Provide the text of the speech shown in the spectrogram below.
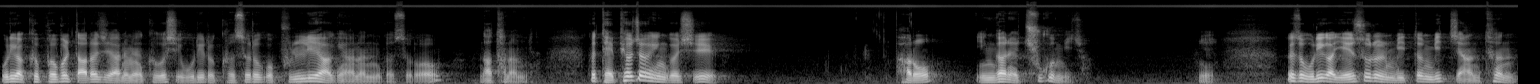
우리가 그 법을 따르지 않으면 그것이 우리를 거스르고 불리하게 하는 것으로 나타납니다. 그 대표적인 것이 바로 인간의 죽음이죠. 예. 그래서 우리가 예수를 믿든 믿지 않든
